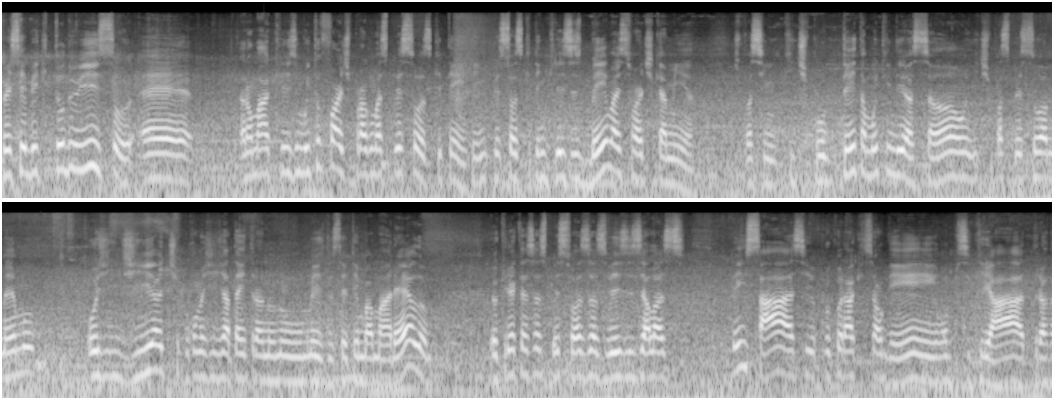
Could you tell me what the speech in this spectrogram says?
percebi que tudo isso é, era uma crise muito forte para algumas pessoas que tem. Tem pessoas que têm crises bem mais fortes que a minha tipo assim, que tipo, tenta muito ideação e tipo, as pessoas mesmo, hoje em dia, tipo, como a gente já tá entrando no mês do setembro amarelo, eu queria que essas pessoas, às vezes, elas pensassem, procurassem alguém, um psiquiatra,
